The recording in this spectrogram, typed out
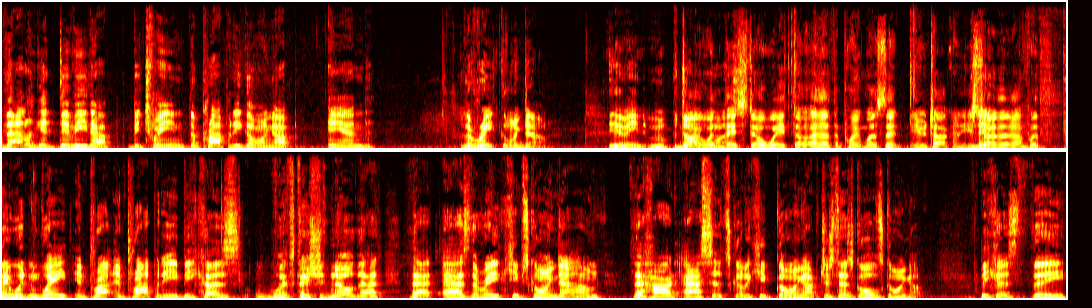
that'll get divvied up between the property going up and the rate going down. You mean m- Why wouldn't they still wait though? I thought the point was that you were talking. You started that off with They wouldn't wait in, pro- in property because if they should know that that as the rate keeps going down, the hard asset's going to keep going up, just as gold's going up, because the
